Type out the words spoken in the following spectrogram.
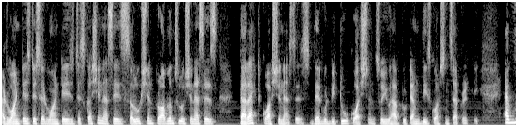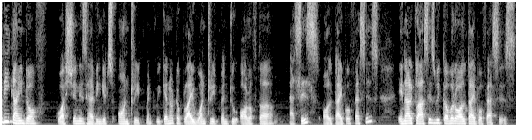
advantage, disadvantage, discussion essays, solution, problem solution essays, direct question essays. There would be two questions. So you have to attempt these questions separately. Every kind of question is having its own treatment. We cannot apply one treatment to all of the essays, all type of essays in our classes, we cover all type of essays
